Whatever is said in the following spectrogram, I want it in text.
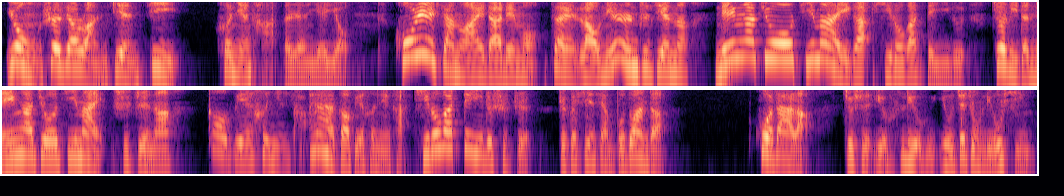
用社交软件寄贺年卡的人也有。可列向诺爱达的么？在老年人之间呢？年阿娇鸡麦一个希罗嘎第一路。这里的年阿娇鸡麦是指呢？告别贺年卡。哎呀，告别贺年卡。希罗嘎第一路是指这个现象不断的扩大了，就是有流有这种流行。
